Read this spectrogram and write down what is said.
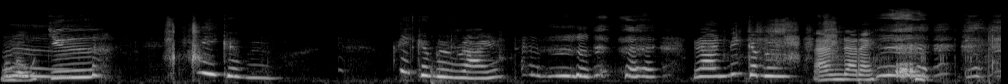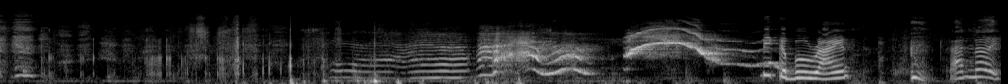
Buồn ngủ chưa? Peekaboo. Peekaboo Ryan. Ryan Peekaboo. Anh ra đây. Peekaboo Ryan. Anh ơi.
